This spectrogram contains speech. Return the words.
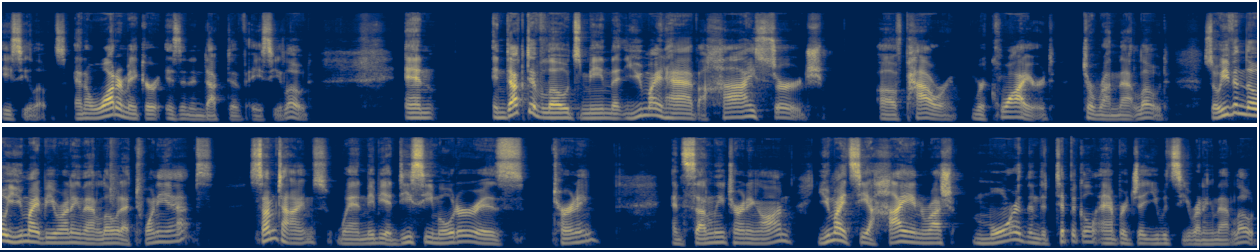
AC loads. And a water maker is an inductive AC load. And inductive loads mean that you might have a high surge of power required to run that load. So even though you might be running that load at 20 amps, sometimes when maybe a DC motor is turning and suddenly turning on, you might see a high inrush more than the typical amperage that you would see running that load.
